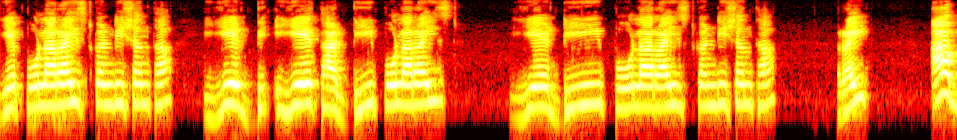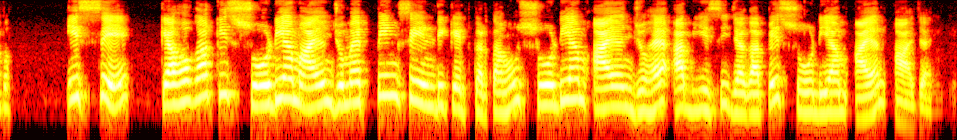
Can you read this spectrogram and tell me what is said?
ये पोलराइज्ड कंडीशन था। ये ये था डीपोलराइज्ड ये डीपोलराइज्ड कंडीशन था राइट अब इससे क्या होगा कि सोडियम आयन जो मैं पिंक से इंडिकेट करता हूँ सोडियम आयन जो है, अब इसी जगह पे सोडियम आयन आ जाएँगे।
